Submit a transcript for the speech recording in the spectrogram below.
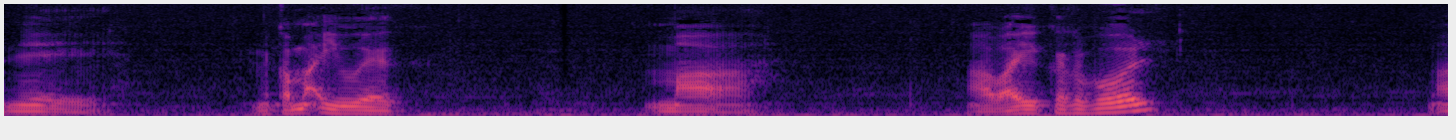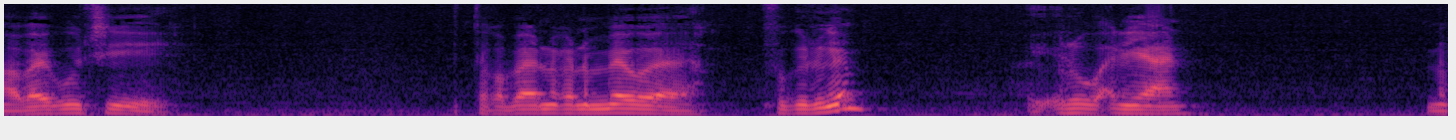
ni ni kama iwe ma awai karbol ma awai buci. Takaban kana mewa fugiringem iru anian na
